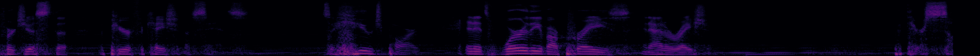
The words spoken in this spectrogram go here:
for just the, the purification of sins. It's a huge part, and it's worthy of our praise and adoration. But there's so.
